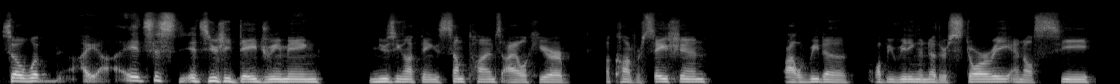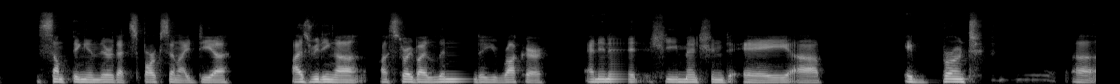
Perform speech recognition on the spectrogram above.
so what I it's just it's usually daydreaming, musing on things. Sometimes I'll hear a conversation. I'll read a I'll be reading another story and I'll see something in there that sparks an idea. I was reading a, a story by Lynda Rucker, and in it she mentioned a uh, a burnt uh,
